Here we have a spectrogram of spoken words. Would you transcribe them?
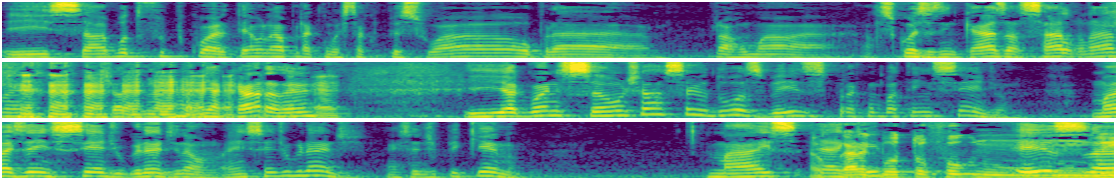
e sábado fui para o quartel lá para conversar com o pessoal, para arrumar as coisas em casa, a sala lá, né? Já na minha cara, né? É. E a guarnição já saiu duas vezes para combater incêndio. Mas é incêndio grande? Não, não é incêndio grande, é incêndio pequeno. Mas É, o é cara aquele, que botou fogo num, num Exato,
